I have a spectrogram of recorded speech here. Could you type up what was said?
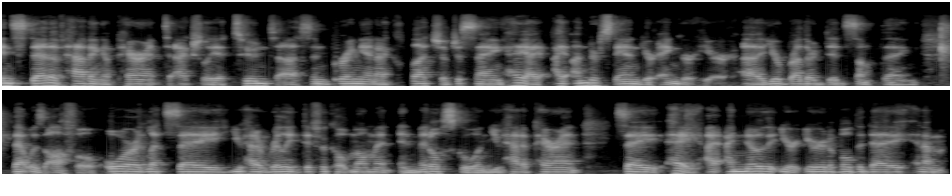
instead of having a parent to actually attune to us and bring in a clutch of just saying hey i, I understand your anger here uh, your brother did something that was awful or let's say you had a really difficult moment in middle school and you had a parent say hey I, I, know that you're irritable today and i'm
